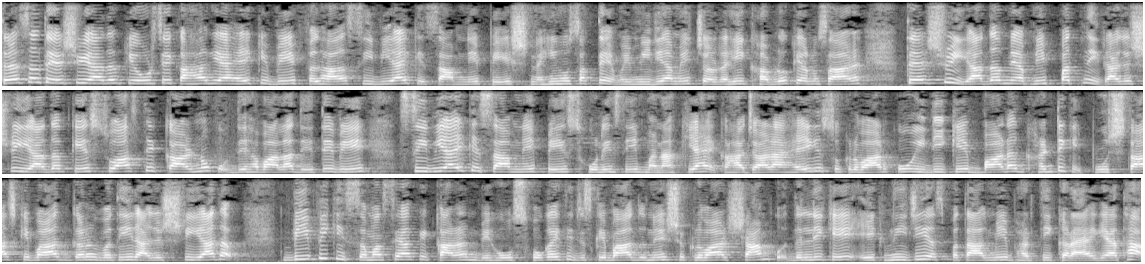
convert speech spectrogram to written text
दरअसल तेजस्वी यादव की ओर से कहा गया है कि वे फ़िलहाल सीबीआई के सामने पेश नहीं हो सकते। वही मीडिया में चल रही खबरों के अनुसार तेजस्वी यादव ने अपनी पत्नी राजश्री यादव के स्वास्थ्य कारणों को हवाला देते हुए सीबीआई के सामने पेश होने से मना किया है। कहा कहा जा रहा है कि शुक्रवार को ईडी के 12 घंटे की पूछताछ के बाद गर्भवती राजश्री यादव बीपी की समस्या के कारण बेहोश हो गई थी, जिसके बाद उन्हें शुक्रवार शाम को दिल्ली के एक निजी अस्पताल में भर्ती कराया गया था।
